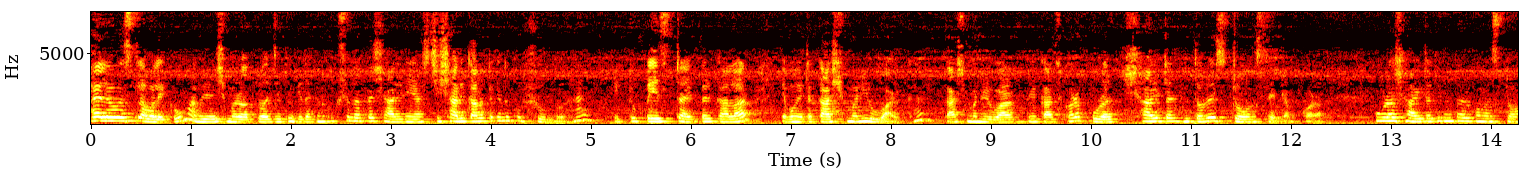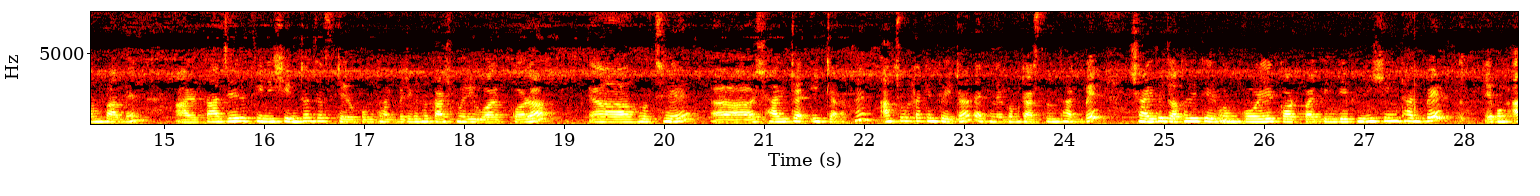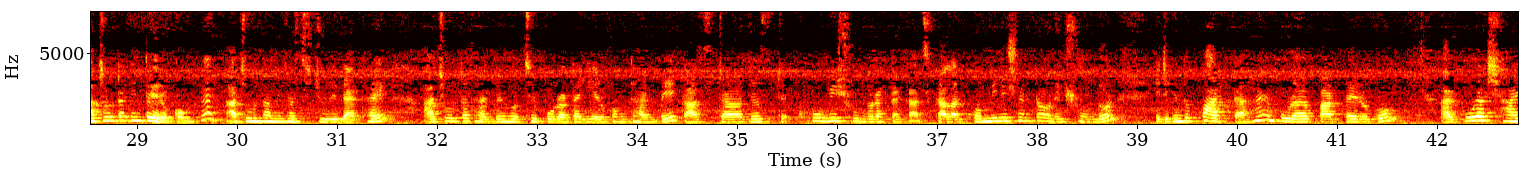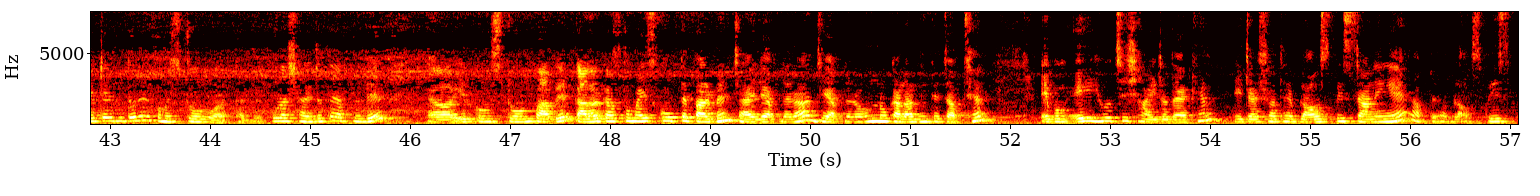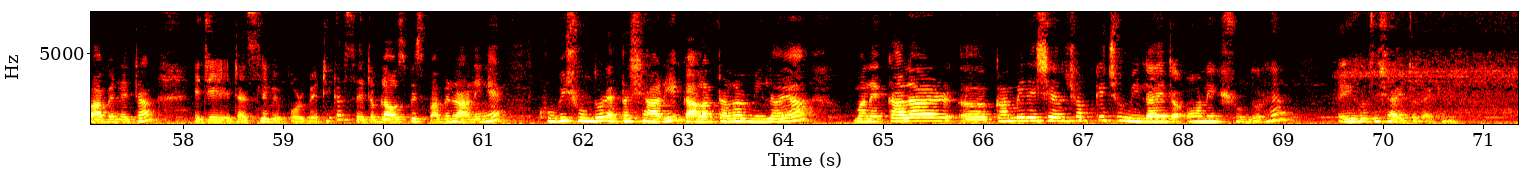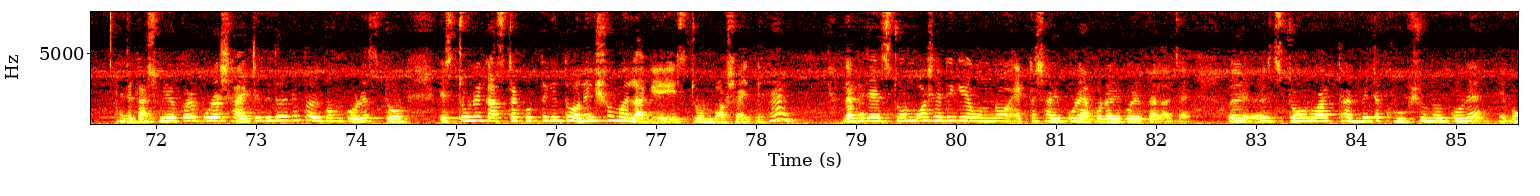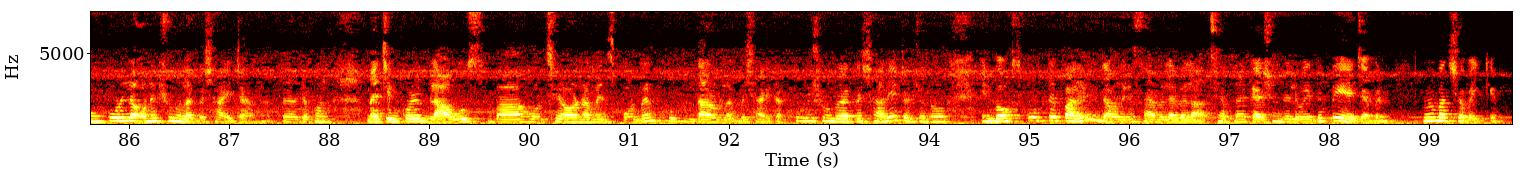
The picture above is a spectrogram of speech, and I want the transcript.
Hello আসসালামু আলাইকুম আমি রেশমা রত্নজি থেকে দেখেন, খুব সুন্দর একটা শাড়ি নিয়ে আসছি। শাড়ি কালারটা কিন্তু খুব সুন্দর হ্যাঁ? একটু পেস্ট টাইপের কালার এবং এটা কাশ্মীরি ওয়ার্ক হ্যাঁ? কাশ্মীরি ওয়ার্ক দিয়ে কাজ করা, পুরো শাড়িটার ভিতরে স্টোন সেট আপ করা। পুরো শাড়িটাতে কিন্তু এরকম স্টোন পাবেন। আর কাজের ফিনিশিংটা জাস্ট এরকম থাকবে। এটা কিন্তু কাশ্মীরি ওয়ার্ক করা। হচ্ছে শাড়িটা এটা হ্যাঁ? আঁচলটা কিন্তু এটা, দেখেন এরকম টার্সেল থাকবে। শাড়িতে যথারীতি এরকম করে কট পাইপিং দিয়ে ফিনিশিং থাকবে এবং আঁচলটা কিন্তু এরকম হ্যাঁ? আঁচলটা আমি জাস্ট যদি দেখাই, আঁচলটা থাকবে হচ্ছে পোড়াটাই এরকম থাকবে। কাজটা জাস্ট খুবই সুন্দর একটা কাজ। কালার কম্বিনেশনটা অনেক সুন্দর। এটা কিন্তু পাটটা হ্যাঁ? পুরা পাটটা এরকম। আর পুরা শাড়িটার ভিতরে এরকম স্টোন ওয়ার্ক থাকবে। পুরা শাড়িটাতে আপনাদের এরকম স্টোন পাবেন। কালার কাস্টমাইজ করতে পারবেন। চাইলে আপনারা যে আপনারা অন্য কালার নিতে চাচ্ছেন। এবং এই হচ্ছে শাড়িটা দেখেন। এটার সাথে ব্লাউজ পিস রানিং এ আপনারা ব্লাউজ পিস পাবেন এটা। এই যে এটা স্লিভে পড়বে, ঠিক আছে? এটা ব্লাউজ পিস পাবেন রানিং এ। খুবই সুন্দর একটা শাড়ি। কালার টালার মিলায়া মানে কালার কম্বিনেশন সবকিছু মিলায় এটা অনেক সুন্দর হ্যাঁ? এই হচ্ছে শাড়িটা দেখেন। এটা কাশ্মীরের পরে পুরো শাড়িটার ভিতরে কিন্তু এরকম করে স্টোন স্টোনের কাজটা করতে কিন্তু অনেক সময় লাগে এই স্টোন বসাইতে হ্যাঁ? দেখা যায় স্টোন বসাইতে গিয়ে অন্য একটা শাড়ি পুরো এম্ব্রয়ডারি করে ফেলা যায়। তো স্টোন ওয়ার্ক থাকবে এটা খুব সুন্দর করে এবং পরলে অনেক সুন্দর লাগবে শাড়িটা। আপনারা যখন ম্যাচিং করে ব্লাউজ বা হচ্ছে অর্নামেন্টস পরবেন, খুব দারুণ লাগবে শাড়িটা। খুবই সুন্দর একটা শাড়ি, এটার জন্য ইনবক্স করতে পারেন, এটা আমাদের কাছে অ্যাভেলেবেল আছে, আপনারা ক্যাশ অন ডেলিভারিতে পেয়ে যাবেন। ধন্যবাদ সবাইকে।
